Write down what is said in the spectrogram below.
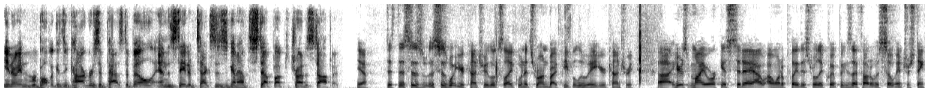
you know, and Republicans in Congress have passed a bill, and the state of Texas is going to have to step up to try to stop it. Yeah, this, this, is this is what your country looks like when it's run by people who hate your country. Uh, here's Mayorkas today. I, I want to play this really quick because I thought it was so interesting.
